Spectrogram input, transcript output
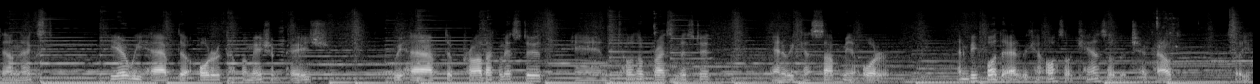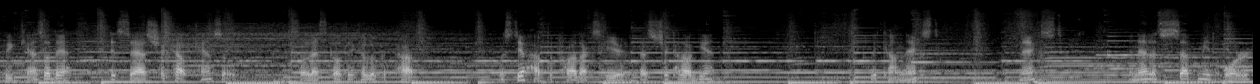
then next here we have the order confirmation page. We have the product listed and total price listed and we can submit order. And before that, we can also cancel the checkout. So if we cancel that, it says checkout cancel. So let's go take a look at cart. We still have the products here. Let's check it out again. Click on next, next, and then let's submit order.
